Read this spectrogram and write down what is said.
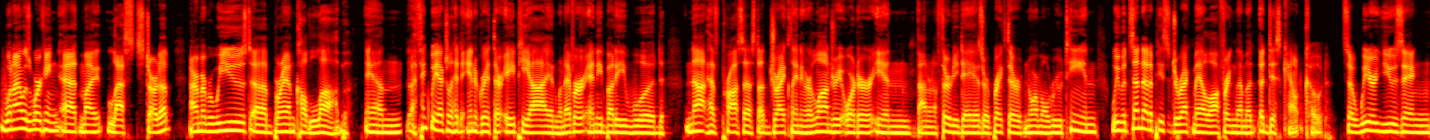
When I was working at my last startup, I remember we used a brand called Lob. And I think we actually had to integrate their API. And whenever anybody would not have processed a dry cleaning or laundry order in, I don't know, 30 days or break their normal routine, we would send out a piece of direct mail offering them a, a discount code. So we're using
